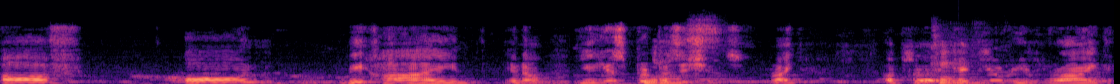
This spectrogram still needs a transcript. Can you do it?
of on behind you know you use prepositions right observe Okay. can you rewrite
